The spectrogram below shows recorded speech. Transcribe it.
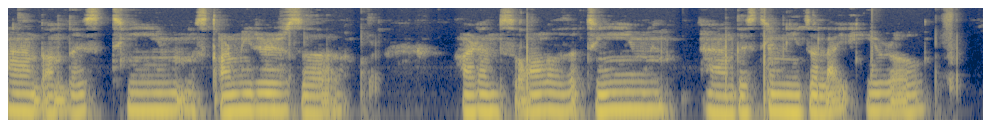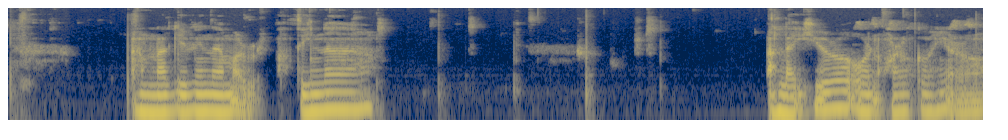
And on this team, Star Meter's uh, heart and soul of the team. And this team needs a light hero. I'm not giving them a Athena, a light hero, or an Oracle hero.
